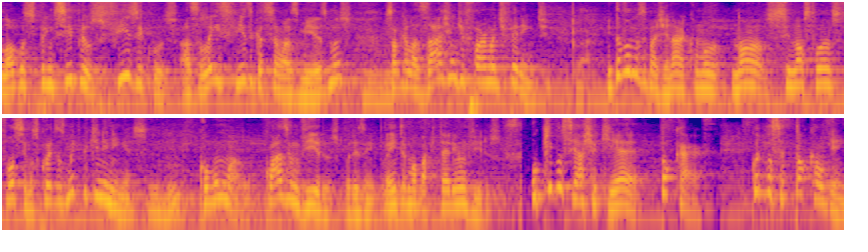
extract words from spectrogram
Logo, os princípios físicos, as leis físicas são as mesmas, só que elas agem de forma diferente. Uhum. Claro. Então vamos imaginar como nós, se nós fôs- fôssemos coisas muito pequenininhas, Uhum. como uma, quase um vírus, por exemplo, entre uma bactéria e um vírus. O que você acha que é tocar? Quando você toca alguém,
